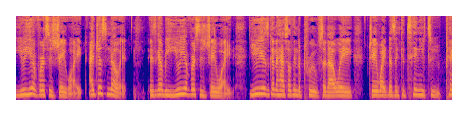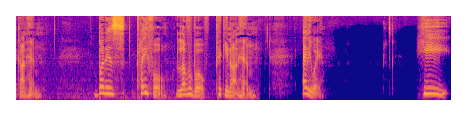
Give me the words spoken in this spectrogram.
Yuya versus Jay White. I just know it. It's going to be Yuya versus Jay White. Yuya is going to have something to prove so that way Jay White doesn't continue to pick on him. But is playful, lovable, picking on him. Anyway, he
